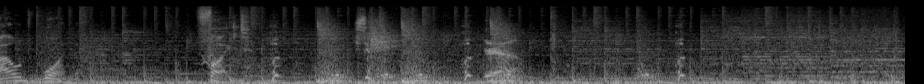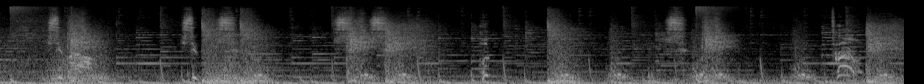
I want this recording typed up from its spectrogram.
Round one. Fight. KO.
